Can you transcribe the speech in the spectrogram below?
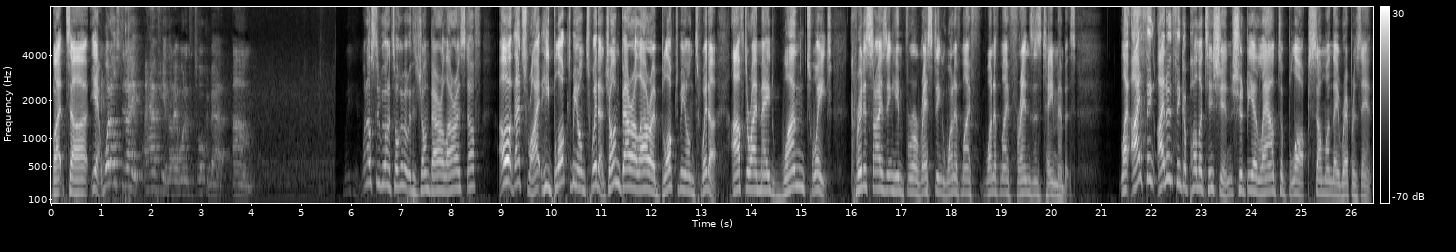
but uh, yeah, what else did I have here that I wanted to talk about? Um, what else did we want to talk about with this John Barilaro stuff? Oh, that's right. He blocked me on Twitter. John Barilaro blocked me on Twitter after I made one tweet criticizing him for arresting one of my one of my friends' team members. Like I think I don't think a politician should be allowed to block someone they represent.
